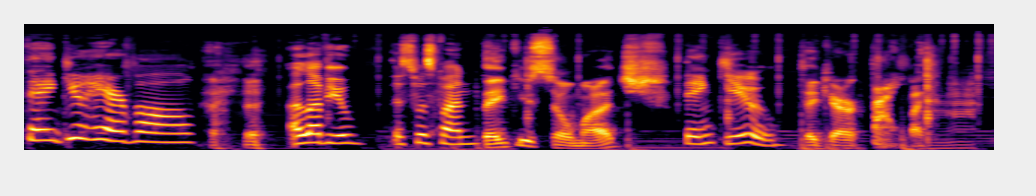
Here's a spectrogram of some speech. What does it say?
thank you, Hairball. I love you. This was fun. Thank you so much. Thank you. Take care. Bye. Bye.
